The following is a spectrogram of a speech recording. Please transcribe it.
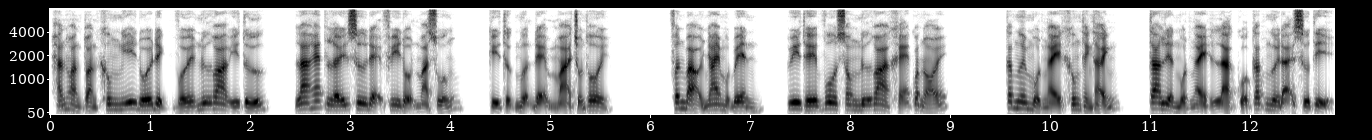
Hắn hoàn toàn không nghĩ đối địch với nữ hoa ý tứ, la hét lấy sư đệ phi độn mà xuống, kỳ thực mượn đệ mà trốn thôi. Phân bảo nhai một bên, uy thế vô song nữ hoa khẽ quát nói: "Các ngươi một ngày không thành thánh, ta liền một ngày là của các ngươi đại sư tỷ.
